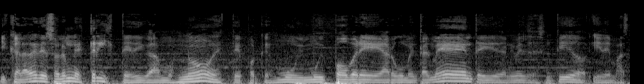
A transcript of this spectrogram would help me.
y que a la vez de solemne es triste, digamos, ¿no? Este, porque es muy, muy pobre argumentalmente y a nivel de sentido y demás.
